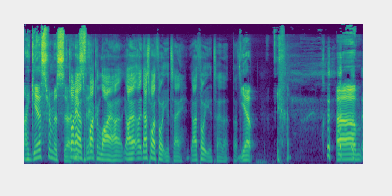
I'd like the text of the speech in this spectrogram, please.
I guess from a certain Todd Howard's a fucking liar. I, I, that's what I thought you'd say. I thought you'd say that. That's Yep. um,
